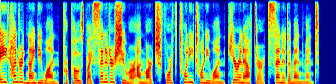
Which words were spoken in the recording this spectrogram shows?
891 proposed by Senator Schumer on March 4, 2021 hereinafter, Senate amendment.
